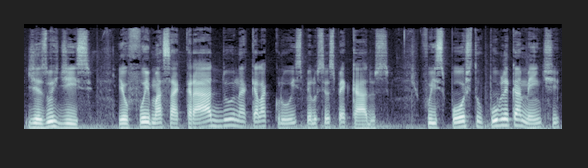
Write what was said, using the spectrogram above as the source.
Jesus disse: Eu fui massacrado naquela cruz pelos seus pecados, fui exposto publicamente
